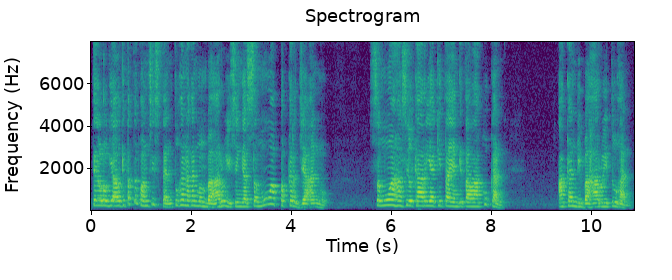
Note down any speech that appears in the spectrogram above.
teologi Alkitab itu konsisten. Tuhan akan membaharui sehingga semua pekerjaanmu, semua hasil karya kita yang kita lakukan akan dibaharui Tuhan.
